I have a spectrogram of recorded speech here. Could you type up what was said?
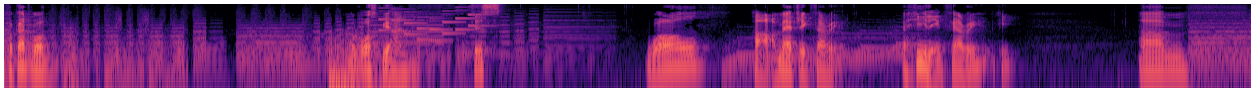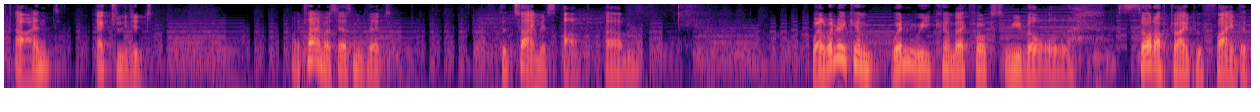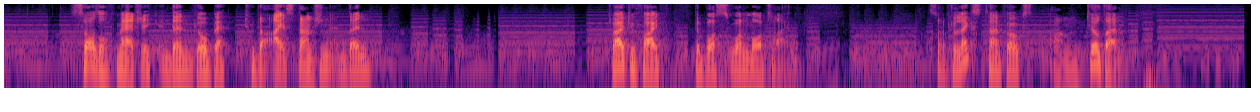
Forgot what what was behind this wall? Ah, a magic fairy. A healing fairy. Okay. Um. Ah, and actually did. My timer says me that the time is up. Um. Well, when we come when we come back, folks, we will sort of try to find a source of magic and then go back to the ice dungeon and then try to fight the boss one more time. So until next time folks, until then.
